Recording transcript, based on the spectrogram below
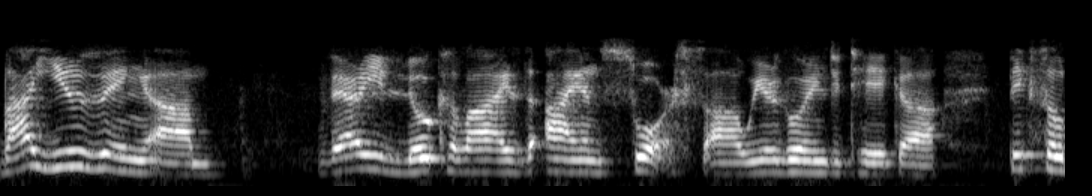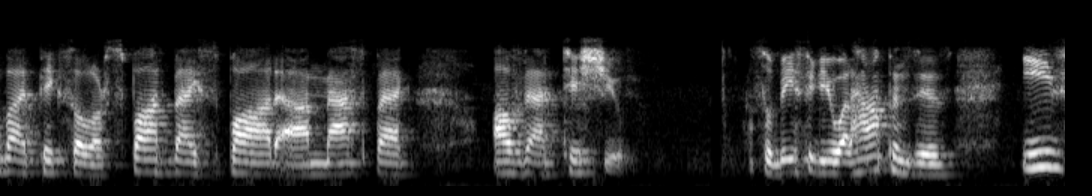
By using um, very localized ion source, uh, we are going to take a pixel by pixel or spot by spot uh, mass spec of that tissue. So basically what happens is each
